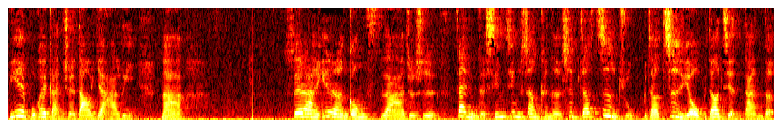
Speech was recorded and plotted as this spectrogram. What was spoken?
你也不会感觉到压力。那虽然艺人公司啊，就是在你的心境上可能是比较自主、比较自由、比较简单的，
